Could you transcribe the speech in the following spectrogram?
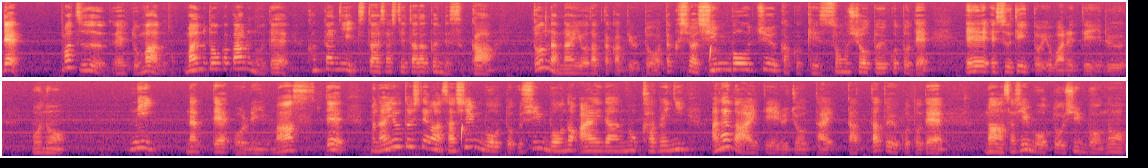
でまず、えーとまあ、前の動画があるので簡単に伝えさせていただくんですがどんな内容だったかというと私は心房中隔欠損症ということで ASD と呼ばれているものになっております。で、まあ、内容としては左心房と右心房の間の壁に穴が開いている状態だったということでまあ左心房と右心房の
